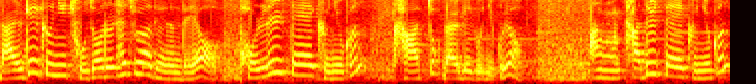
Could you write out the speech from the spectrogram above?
날개근이 조절을 해줘야 되는데요. 벌릴 때의 근육은 가쪽 날개근이고요. 앙, 닫을 때의 근육은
